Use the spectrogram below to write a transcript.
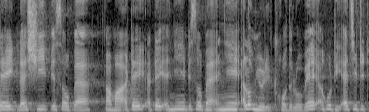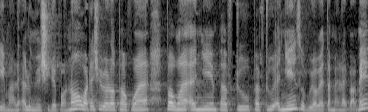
တိတ်လက်ရှိပြစ္ဆုတ်ပံ အမအတိတ်အတိတ်အငင်းပြစ္ဆုတ်ပံအငင်းအဲ့လိုမျိုးတွေခေါ်တယ်လို့ပဲအခုဒီ adjective တွေမှာလည်းအဲ့လိုမျိုးရှိတယ်ပေါ့နော်ဝါတရှိတော့ verb 1 verb 1အငင်း verb 2 verb 2အငင်းဆိုပြီးတော့ပဲသတ်မှတ်လိုက်ပါမယ်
